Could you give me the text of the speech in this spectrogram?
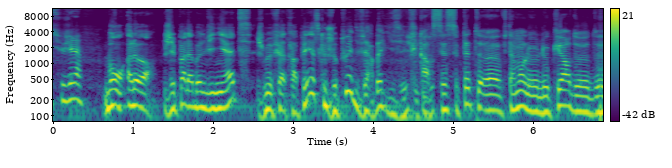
sujets-là. Bon, alors, j'ai pas la bonne vignette, je me fais attraper. Est-ce que je peux être verbalisé Alors c'est peut-être euh, finalement le, le cœur de, de-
